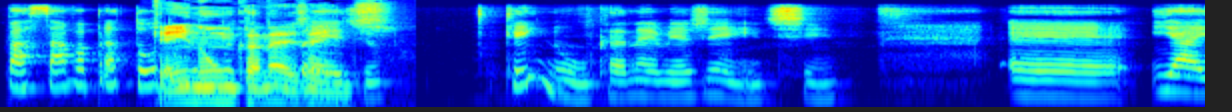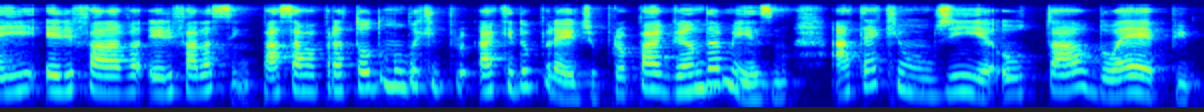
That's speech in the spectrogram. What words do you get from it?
Passava para todo Quem mundo nunca, né, prédio. gente? Quem nunca, né, minha gente? É, e aí ele falava, ele fala assim, passava para todo mundo aqui, aqui do prédio, propaganda mesmo. Até que um dia o tal do app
